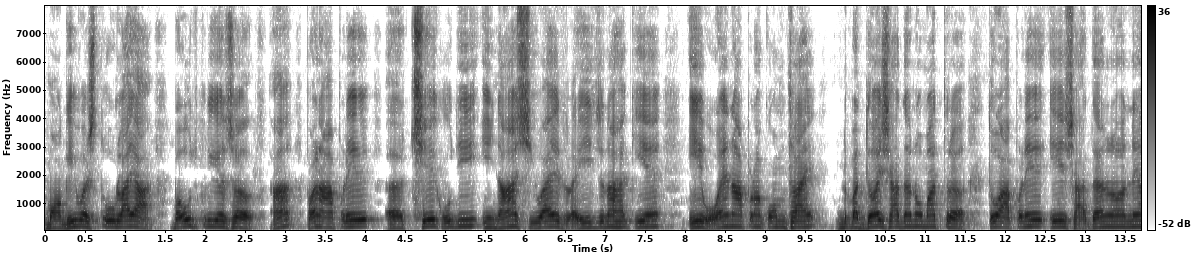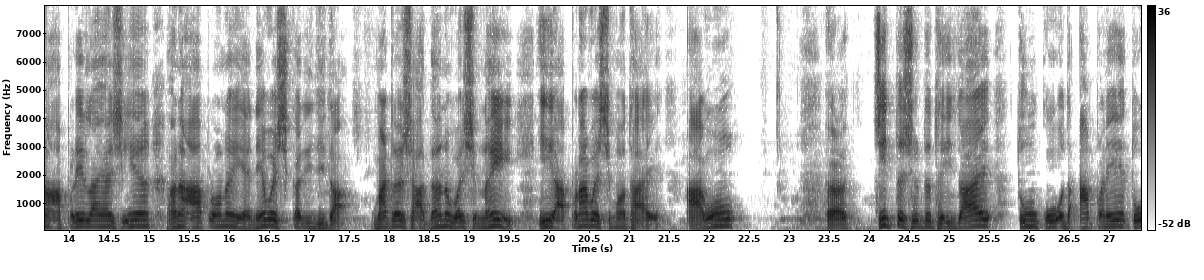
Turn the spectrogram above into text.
મોંઘી વસ્તુ લાયા, બહુ જ પ્રિય છે. હા? પણ આપણે છેક સુધી એના સિવાય રહી જ ના શકીએ. એ હોય ને આપણો કોમ થાય. બધા સાધનો માત્ર. તો આપણે એ સાધનોને આપણે લાયા છીએ અને આપણોને એને વશ કરી દીધા. માટે સાધન વશ નહીં, એ આપણા વશમાં થાય. આવો ચિત્ત શુદ્ધ થઈ જાય તું કો આપણે, તો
